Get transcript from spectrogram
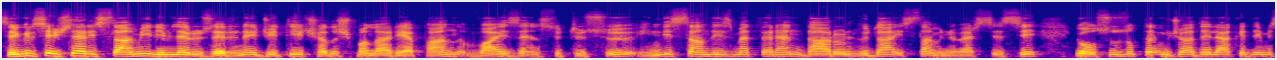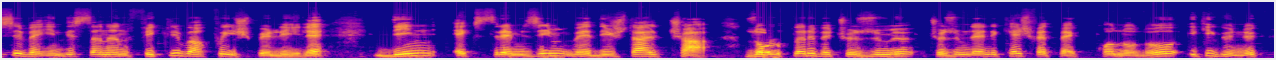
Sevgili seyirciler, İslami ilimler üzerine ciddi çalışmalar yapan Wise Enstitüsü, Hindistan'da hizmet veren Darül Hüda İslam Üniversitesi, Yolsuzlukla Mücadele Akademisi ve Hindistan'ın Fikri Vakfı işbirliğiyle din, ekstremizm ve dijital çağ, zorlukları ve çözümü çözümlerini keşfetmek konulu iki günlük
